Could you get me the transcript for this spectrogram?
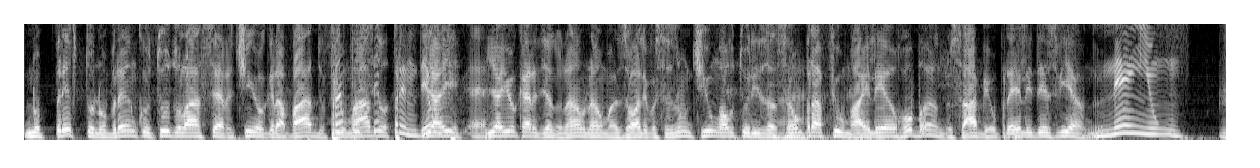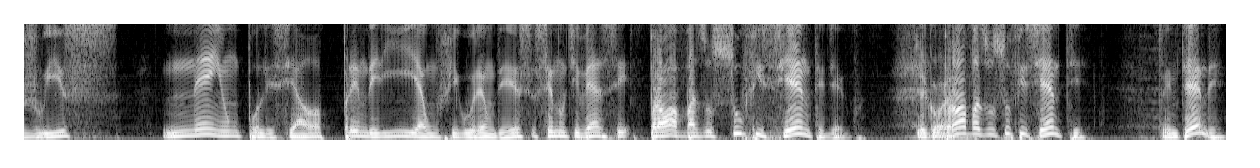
no preto, no branco, tudo lá certinho, gravado, Pra filmado. você prender e aí, é. e aí o cara dizendo, não, não, mas olha, vocês não tinham autorização pra filmar ele roubando, sabe? Ou pra ele desviando. Nenhum juiz, nenhum policial prenderia um figurão desse se não tivesse provas o suficiente, Diego. Coisa. Provas o suficiente. Tu entende?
